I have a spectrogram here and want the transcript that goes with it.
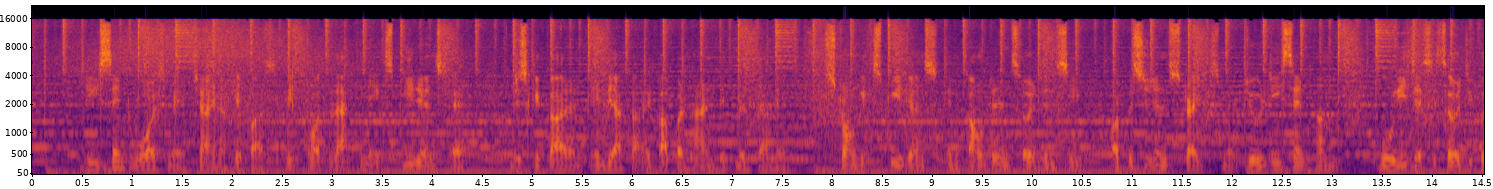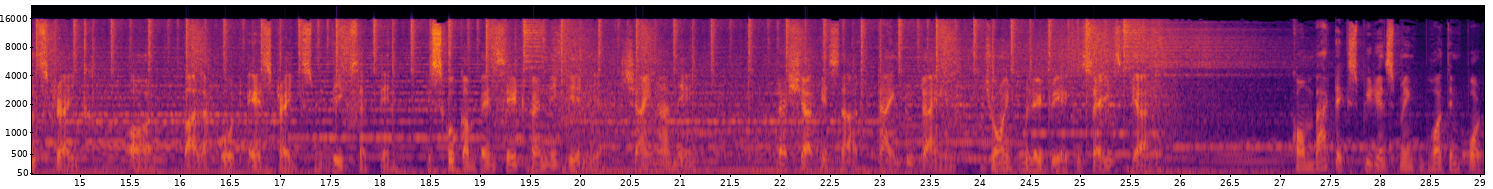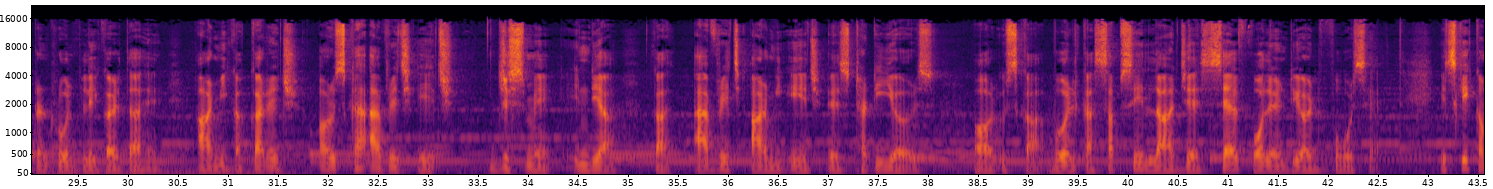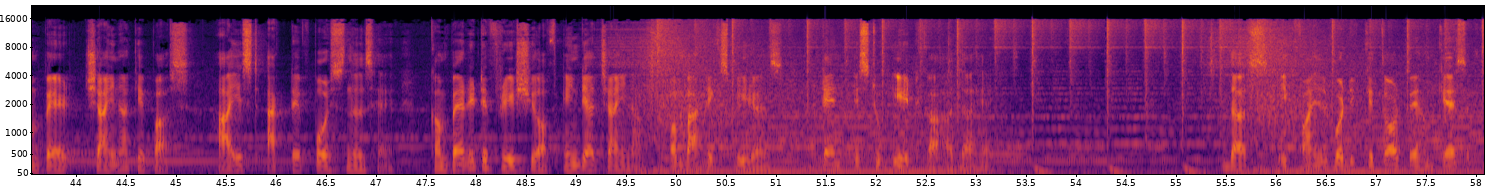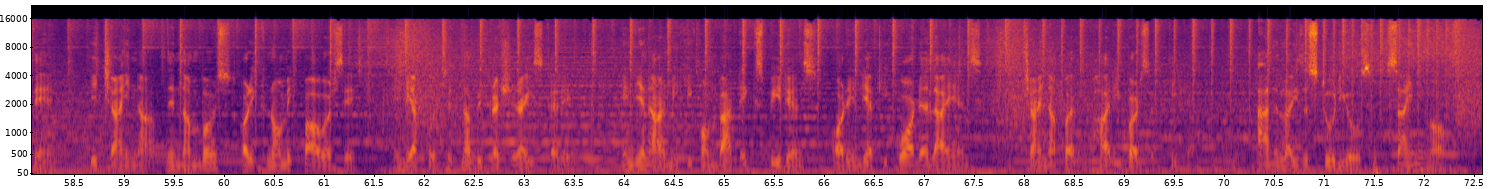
recent wars में चाइना के पास एक बहुत लैकिन एक्सपीरियंस है, जिसके कारण इंडिया का एक अपर हैंड दिख मिलता है। Strong experience in counter insurgency और प्रिसीजन स्ट्राइक्स में। जो रिसेंट हम पूरी जैसे सर्जिकल स्ट्राइक और बालाकोट एयर स्ट्राइक्स में देख सकते हैं। इसको कंपेंसेट करने के लिए चाइना ने रशिया के साथ time to time joint military exercise किया है। कॉम्बैट एक्सपीरियंस में एक बहुत इम्पोर्टेंट रोल प्ले करता है आर्मी का करेज और उसका एवरेज एज जिसमें इंडिया का average army age is thirty years और उसका वर्ल्ड का सबसे लार्जेस्ट सेल्फ वॉल्टियर्ड फोर्स है। इसके कंपेयर चाइना के पास हाईएस्ट एक्टिव पर्सनल्स है comparative ratio of India China combat experience 10 is to eight का आता है दस एक फाइनल वर्डिक के तौर पे हम कह सकते हैं कि चाइना अपने नंबर्स और इकोनॉमिक पावर से इंडिया को जितना भी प्रेशराइज करे इंडियन आर्मी की कॉम्बैट एक्सपीरियंस और इंडिया की क्वाड अलायंस चाइना पर भारी पड़ सकती है एनालाइज स्टूडियोज साइनिंग ऑफ़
